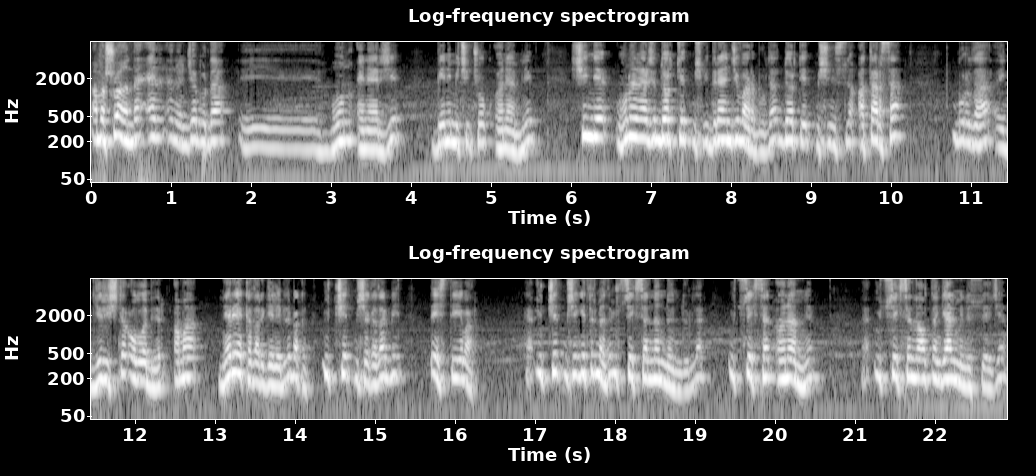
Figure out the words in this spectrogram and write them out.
Ama şu anda en, en önce burada e, Hun Enerji benim için çok önemli. Şimdi Hun Enerji'nin 4.70 bir direnci var burada. 4.70'in üstüne atarsa burada e, girişler olabilir. Ama nereye kadar gelebilir? Bakın 3.70'e kadar bir desteği var. Yani 3.70'e getirmeden 3.80'den döndürdüler. 3.80 önemli. Yani 3.80'in altına gelmediği sürece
